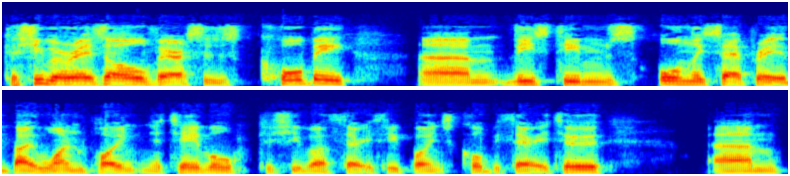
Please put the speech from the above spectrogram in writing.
Kashiwa Reysol versus Kobe. Um, these teams only separated by one point in the table. Kashiwa 33 points, Kobe 32. Um,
